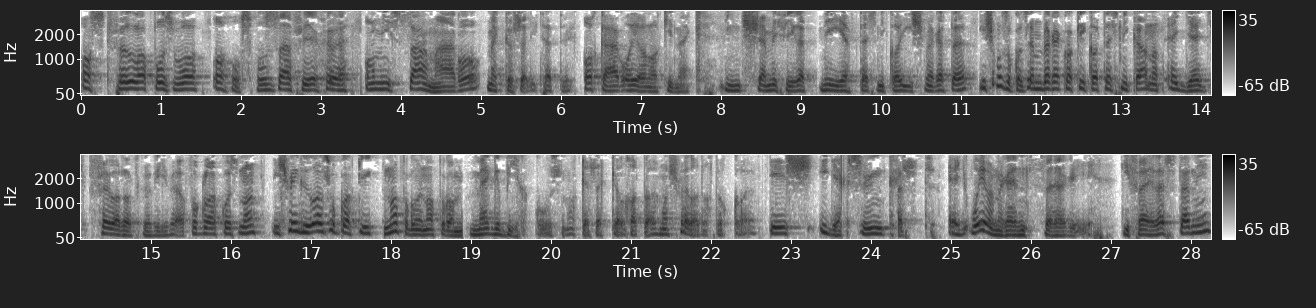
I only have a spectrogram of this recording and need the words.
azt föllapozva, ahhoz hozzáférve, ami számára megközelíthető. Akár olyan, akinek nincs semmiféle mélyebb technikai ismerete, és azok az emberek, akik a technikának egy-egy feladatkörével foglalkoznak, és végül azok, akik napról napra megbirkóznak ezekkel a hatalmas feladatokkal. És igyekszünk ezt egy olyan rendszeré kifejleszteni,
